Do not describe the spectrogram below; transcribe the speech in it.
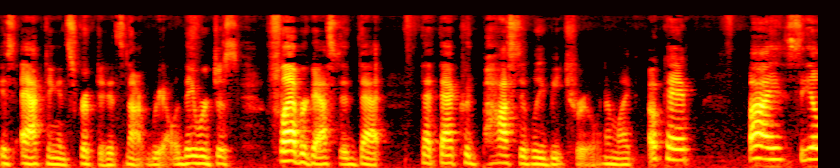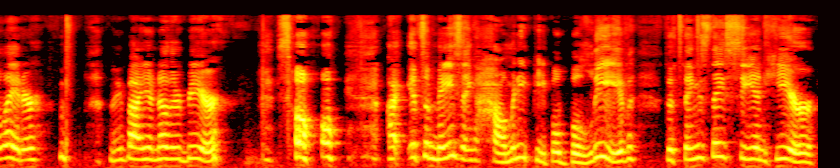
is acting and scripted. It's not real. And they were just flabbergasted that that that could possibly be true. And I'm like okay bye see you later let me buy you another beer So it's amazing how many people believe the things they see and hear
